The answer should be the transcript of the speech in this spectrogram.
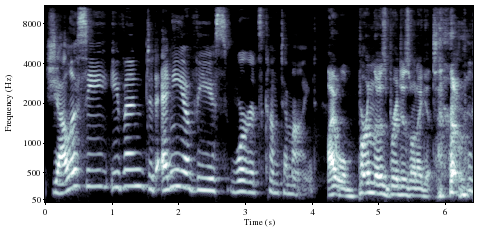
jealousy, even? Did any of these words come to mind? I will burn those bridges when I get to them. All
